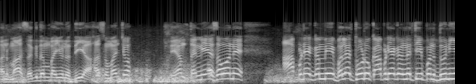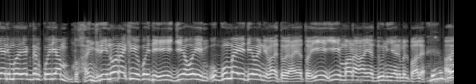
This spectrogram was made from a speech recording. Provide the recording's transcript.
અને માં જગદંબાઈનો દિયા. હાસુ માનજો? એમ તમે સવો ને આપણે ગમે ભલે થોડુંક આપણી આગળ નથી પણ દુનિયાની મોજ એકદમ કોઈ આમ હંગરી ન રાખવી કોઈ દી. જે હોય ગુમાવી દેવાની વાત હોય અહીંયા તો. ઈ ઈ માણા અહીંયા દુનિયાની મેલ હાલે હવે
